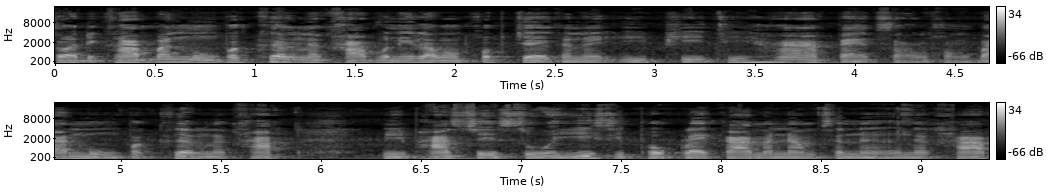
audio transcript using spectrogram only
สวัสดีครับบ้านมุงพระเครื่องนะครับ วันนี้เรามาพบเจอกันใน EP ที่ 582 ของบ้านมุงพระเครื่องนะครับ มีพาร์ทสวยๆ26 รายการมานำเสนอนะครับ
